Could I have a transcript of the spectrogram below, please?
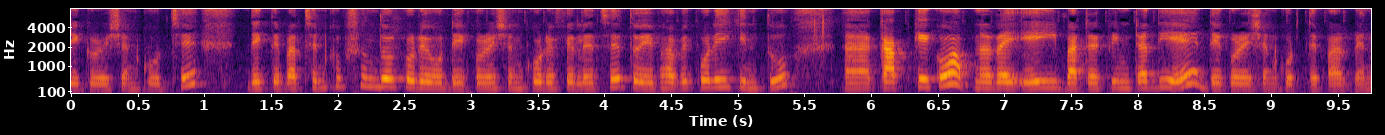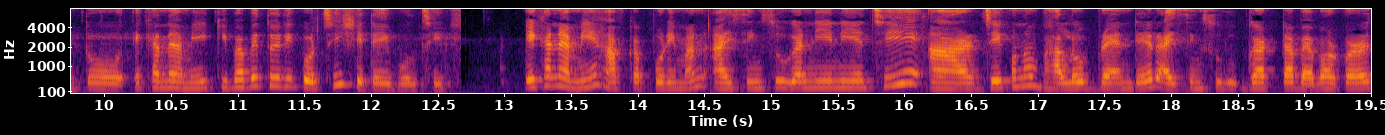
ডেকোরেশন করছে। দেখতে পাচ্ছেন খুব সুন্দর করে ও ডেকোরেশন করে ফেলেছে। তো এভাবে করেই কিন্তু কাপ কেকও আপনারা এই বাটার ক্রিমটা দিয়ে ডেকোরেশন করতে পারবেন। তো এখানে আমি কীভাবে তৈরি করছি সেটাই বলছি। এখানে আমি হাফ কাপ পরিমাণ আইসিং সুগার নিয়ে নিয়েছি। আর যে কোনো ভালো ব্র্যান্ডের আইসিং সুগারটা ব্যবহার করার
